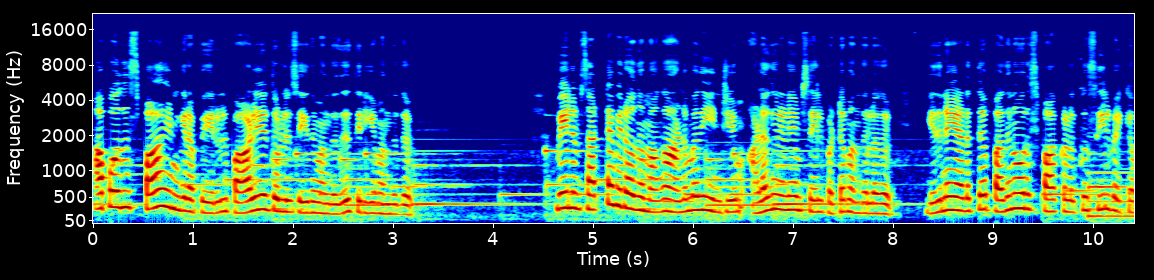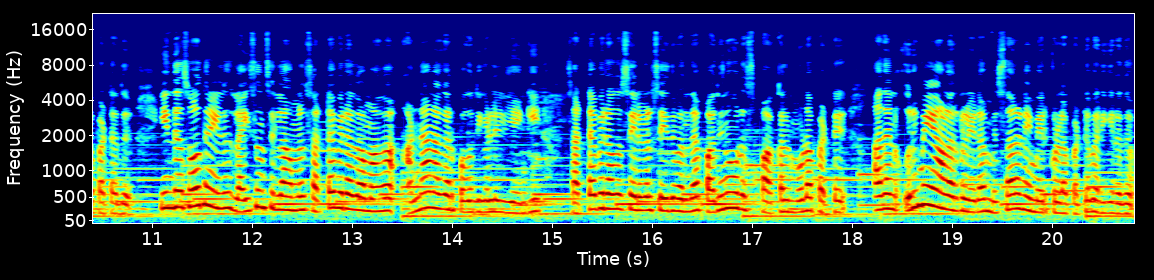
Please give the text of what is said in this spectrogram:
அப்போது ஸ்பா என்கிற பெயரில் பாலியல் தொழில் செய்து வந்தது தெரிய வந்தது மேலும் சட்டவிரோதமாக அனுமதியின்றியும் அழகு நிலையம் செயல்பட்டு வந்துள்ளது. இதனை அடுத்து பதினோரு ஸ்பாக்களுக்கு சீல் வைக்கப்பட்டது. இந்த சோதனையில் லைசன்ஸ் இல்லாமல் சட்டவிரோதமாக அண்ணா நகர் பகுதிகளில் இயங்கி சட்டவிரோத செயல்கள் செய்து வந்த பதினோரு ஸ்பாக்கள் மூடப்பட்டு அதன் உரிமையாளர்களிடம் விசாரணை மேற்கொள்ளப்பட்டு வருகிறது.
